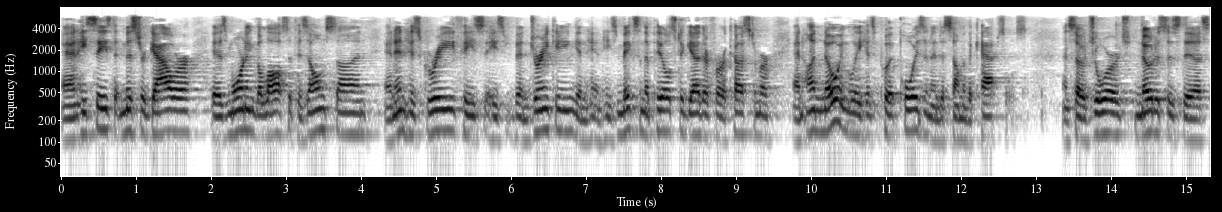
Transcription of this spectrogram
And he sees that Mr. Gower is mourning the loss of his own son, and in his grief, he's, he's been drinking and, and he's mixing the pills together for a customer, and unknowingly has put poison into some of the capsules. And so George notices this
